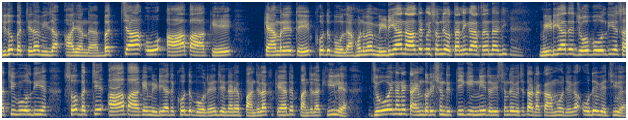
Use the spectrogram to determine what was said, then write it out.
ਜਦੋਂ ਬੱਚੇ ਦਾ ਵੀਜ਼ਾ ਆ ਜਾਂਦਾ ਹੈ ਬੱਚਾ ਉਹ ਆਪ ਆ ਕੇ ਕੈਮਰੇ ਤੇ ਖੁਦ ਬੋਲਦਾ। ਹੁਣ ਮੈਂ ਮੀਡੀਆ ਨਾਲ ਤੇ ਕੋਈ ਸਮਝੌਤਾ ਨਹੀਂ ਕਰ ਸਕਦਾ ਜੀ। ਮੀਡੀਆ ਤੇ ਜੋ ਬੋਲਦੀ ਹੈ ਸੱਚ ਹੀ ਬੋਲਦੀ ਹੈ। ਸੋ ਬੱਚੇ ਆਪ ਆ ਕੇ ਮੀਡੀਆ ਤੇ ਖੁਦ ਬੋਲ ਰਹੇ ਜੇ ਇਹਨਾਂ ਨੇ 5 ਲੱਖ ਕਿਹਾ ਤੇ 5 ਲੱਖ ਹੀ ਲਿਆ। ਜੋ ਇਹਨਾਂ ਨੇ ਟਾਈਮ ਡਿਊਰੇਸ਼ਨ ਦਿੱਤੀ ਕਿ ਇੰਨੀ ਡਿਊਰੇਸ਼ਨ ਦੇ ਵਿੱਚ ਤੁਹਾਡਾ ਕੰਮ ਹੋ ਜਾਏਗਾ ਉਹਦੇ ਵਿੱਚ ਹੀ ਹੋਇਆ।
